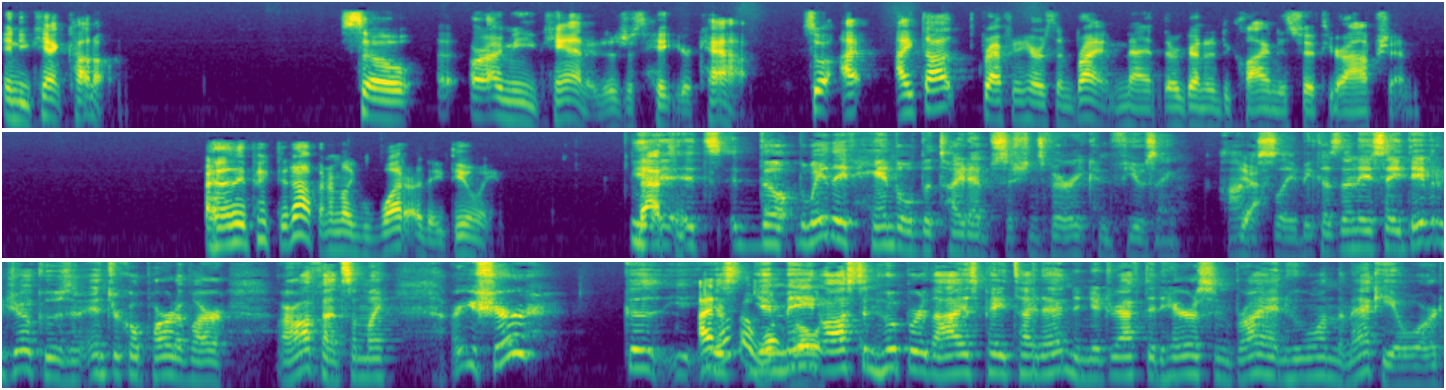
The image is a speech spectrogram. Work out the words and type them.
and you can't cut them. So, uh, or I mean, you can. It'll just hit your cap. So I I thought drafting Harrison Bryant meant they're going to decline his fifth year option, and then they picked it up, and I'm like, what are they doing? yeah, That's- it's the the way they've handled the tight end position is very confusing. Honestly, because then they say David Njoku is an integral part of our, our offense. I'm like, are you sure? Because you, I don't know you made role- Austin Hooper the highest paid tight end, and you drafted Harrison Bryant, who won the Mackey Award.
